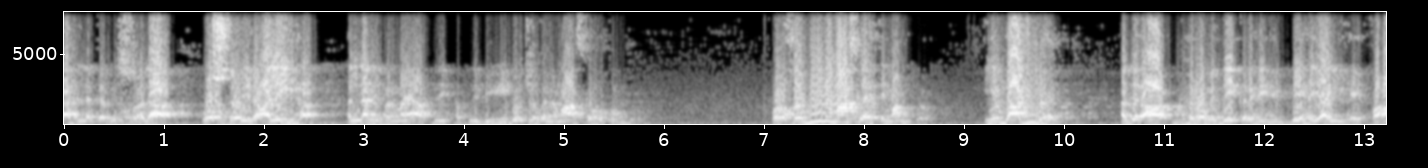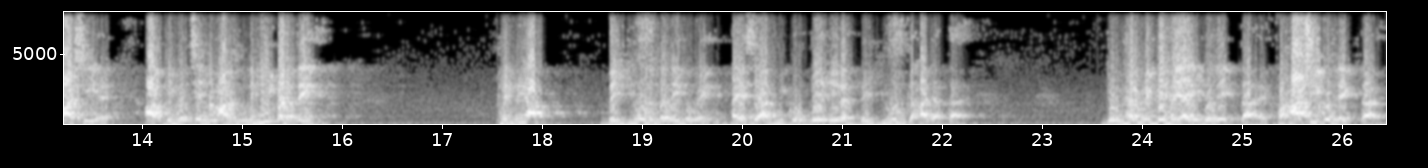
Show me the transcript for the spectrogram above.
اہل کا بسلا وہ صبر علیہ اللہ نے فرمایا، اپنے اپنے بیوی بچوں کو نماز کا حکم دو۔ اور خود بھی نماز کا اہتمام کرو۔ یہ واجب ہے۔ اگر آپ گھروں میں دیکھ رہے ہیں، بے حیائی ہے، فحاشی ہے، آپ کے بچے نماز نہیں پڑھتے ہیں، پھر بھی آپ دیوز بنے ہوئے ہیں۔ ایسے آدمی کو بے غیرت دیوز کہا جاتا ہے۔ جو گھر میں بے حیائی کو دیکھتا ہے، فحاشی کو دیکھتا ہے،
